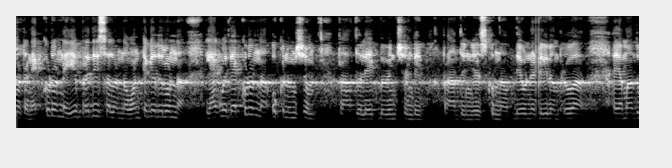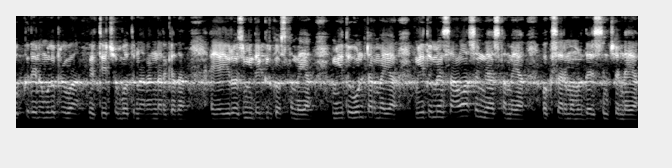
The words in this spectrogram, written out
చోట ఎక్కడున్నా ఏ ప్రదేశాలు ఉన్నా వంట గదులు ఉన్నా లేకపోతే ఎక్కడున్నా ఒక నిమిషం ప్రార్థనలు ఏకభవించండి. ప్రార్థన చేసుకుందాం. దేవుడిని అడుగుదాం ప్రభా. అయ్యా మా దుఃఖ దినములు ప్రభా మీరు తీర్చబోతున్నారు అన్నారు కదా. అయ్యా ఈరోజు మీ దగ్గరికి వస్తామయ్యా మీతో ఉంటామయ్యా మీతో మేము సావాసం చేస్తామయ్యా ఒకసారి మమ్మల్ని దర్శించండి అయ్యా.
